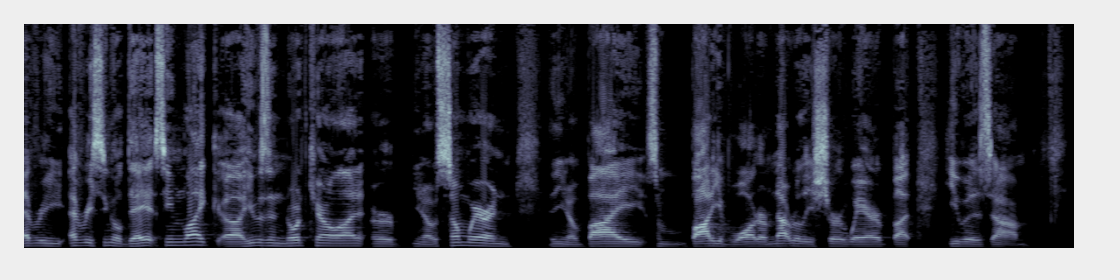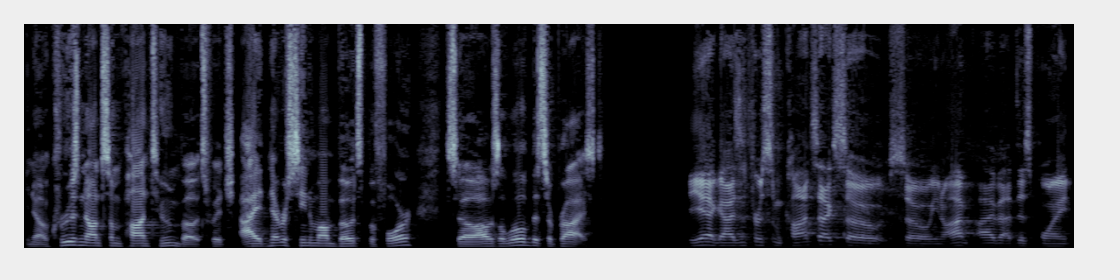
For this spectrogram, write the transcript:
every every single day. It seemed like uh, he was in North Carolina or you know somewhere in you know by some body of water. I'm not really sure where, but he was. Um, you know, cruising on some pontoon boats, which I had never seen him on boats before. So I was a little bit surprised. Yeah, guys, and for some context, so so you know, I'm, I've at this point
